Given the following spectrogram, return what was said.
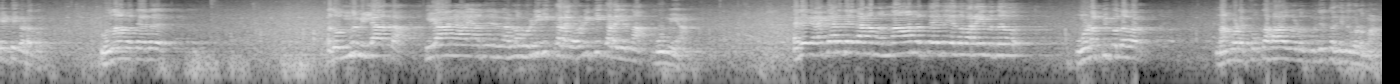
കെട്ടിക്കിടക്കും. മൂന്നാമത്തേത് അതൊന്നുമില്ലാത്ത കിയാനായ അത് വെള്ളം ഒഴുകിക്കള ഒഴുകിക്കളയുന്ന ഭൂമിയാണ്. എന്റെ വ്യാഖ്യാനത്തിൽ കാണാം ഒന്നാമത്തേത് എന്ന് പറയുന്നത് മുളപ്പിക്കുന്നവർ നമ്മുടെ ഫുഖഹാകളും മുജുത്തഹിദുകളുമാണ്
